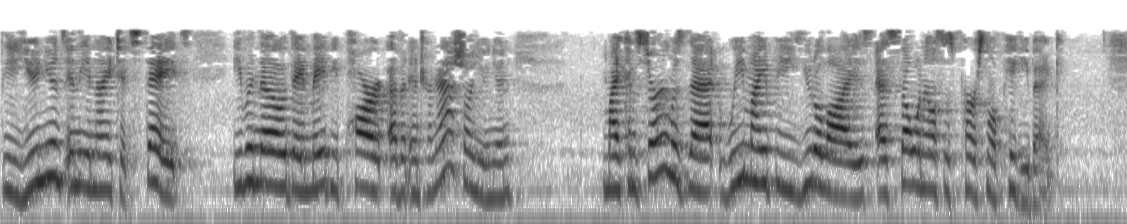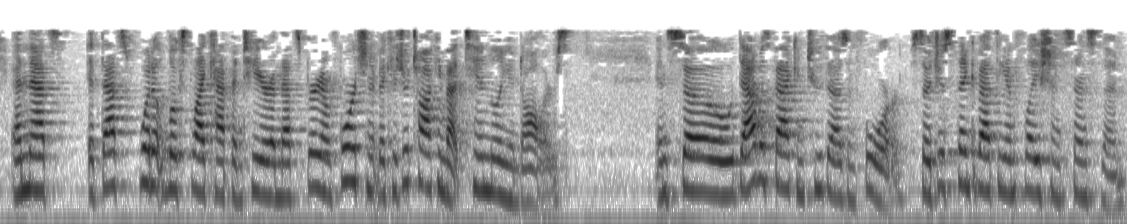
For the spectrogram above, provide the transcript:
the unions in the United States, even though they may be part of an international union, my concern was that we might be utilized as someone else's personal piggy bank. And that's if that's what it looks like happened here, and that's very unfortunate because you're talking about $10 million. And so that was back in 2004. So just think about the inflation since then.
